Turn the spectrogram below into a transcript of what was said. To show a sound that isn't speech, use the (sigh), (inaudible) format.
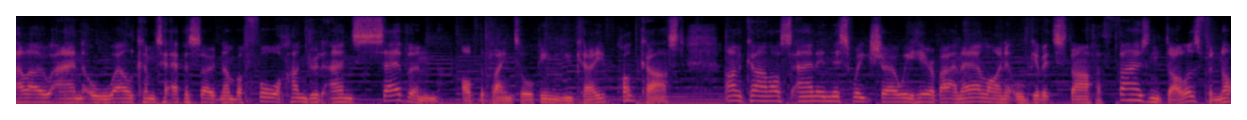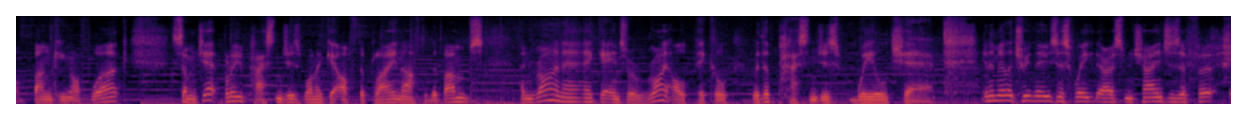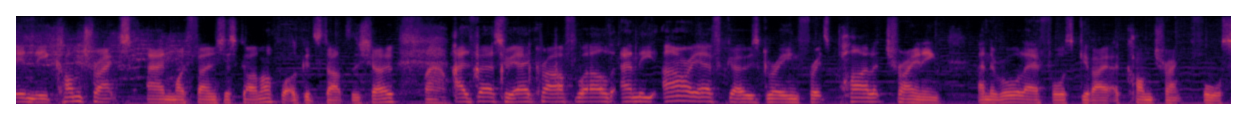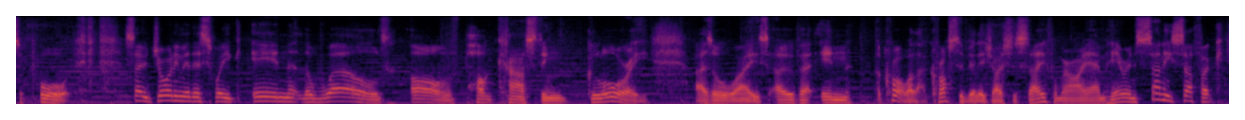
Hello and welcome to episode number 407 of the Plane Talking UK podcast. I'm Carlos, and in this week's show, we hear about an airline that will give its staff $1,000 for not bunking off work. Some JetBlue passengers want to get off the plane after the bumps, and Ryanair get into a right old pickle with a passenger's wheelchair. In the military news this week, there are some changes afoot in the contracts, and my phone's just gone off. What a good start to the show. Wow. Adversary aircraft world, and the RAF goes green for its pilot training and the Royal Air Force give out a contract for support. So, joining me this week in the world of podcasting glory, as always, over in across, well, across the village, I should say, from where I am here in sunny Suffolk,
